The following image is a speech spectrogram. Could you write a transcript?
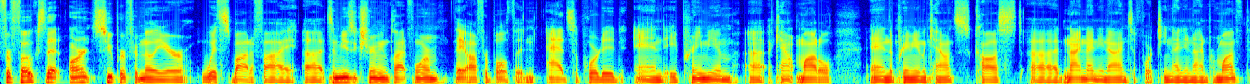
For folks that aren't super familiar with Spotify, uh, it's a music streaming platform. They offer both an ad supported and a premium uh, account model, and the premium accounts cost uh, $9.99 to $14.99 per month.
